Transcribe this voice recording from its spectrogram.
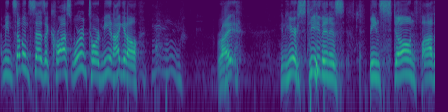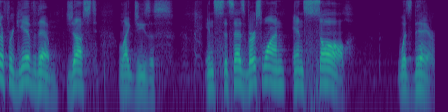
I mean, someone says a cross word toward me, and I get all, right? And here Stephen is being stoned. Father, forgive them, just like Jesus. And it says, verse 1 And Saul was there,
